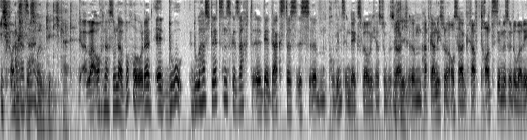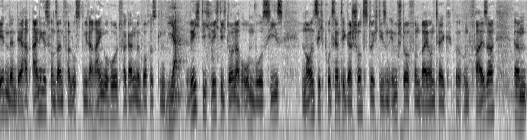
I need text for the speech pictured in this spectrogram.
anspruchsvollen Tätigkeit. Aber auch nach so einer Woche, oder? Äh, du, du hast letztens gesagt, äh, der DAX, das ist ähm, Provinzindex, glaube ich, hast du gesagt. Ähm, hat gar nicht so eine Aussagekraft. Trotzdem müssen wir drüber reden, denn der hat einiges von seinen Verlusten wieder reingeholt. Vergangene Woche, es ging Ja. richtig, richtig doll nach oben, wo es hieß, 90-prozentiger Schutz durch diesen Impfstoff von BioNTech äh, und Pfizer. Ähm,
